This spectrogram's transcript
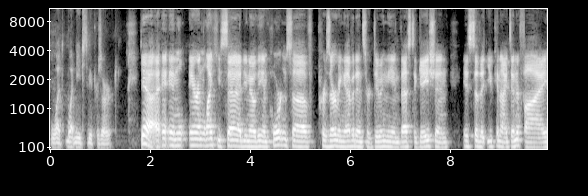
what, what needs to be preserved? Yeah, and Aaron, like you said, you know, the importance of preserving evidence or doing the investigation is so that you can identify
